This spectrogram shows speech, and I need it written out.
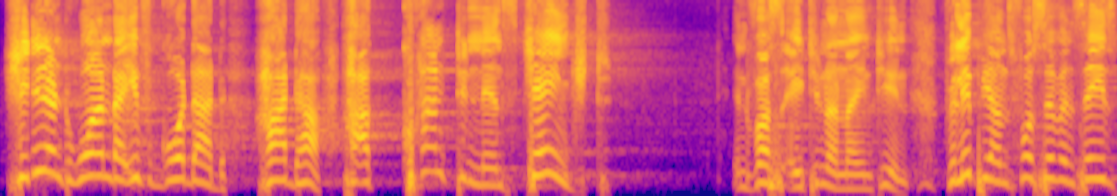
She didn't wonder if God had had her. Her countenance changed. In verse 18 and 19. Philippians 4 7 says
